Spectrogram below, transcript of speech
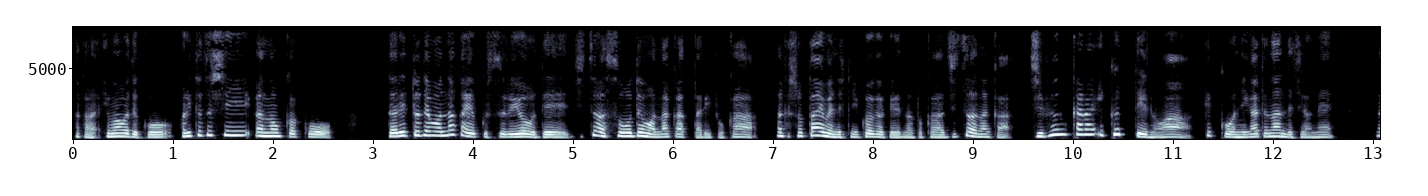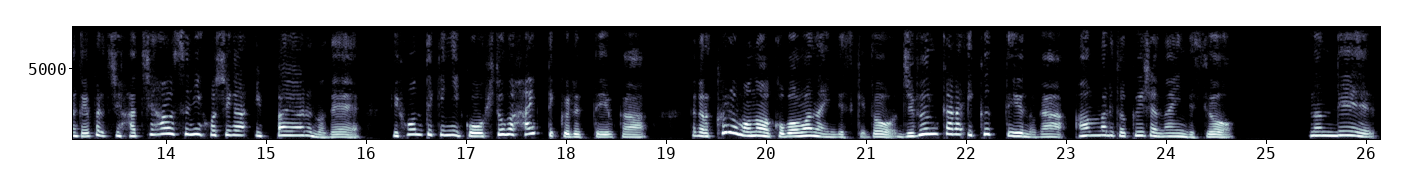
だから今までこう、割と私がなんかこう、誰とでも仲良くするようで、実はそうでもなかったりとか、なんか初対面の人に声かけるのとか、実はなんか自分から行くっていうのは結構苦手なんですよね。なんかやっぱり私、ハチハウスに星がいっぱいあるので、基本的にこう人が入ってくるっていうか、だから来るものは拒まないんですけど、自分から行くっていうのがあんまり得意じゃないんですよ。なんで、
